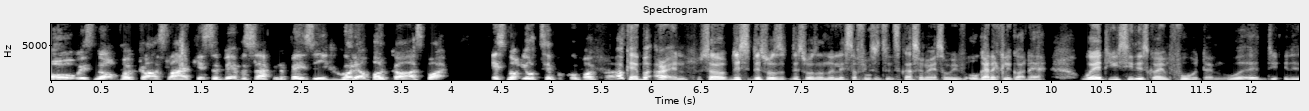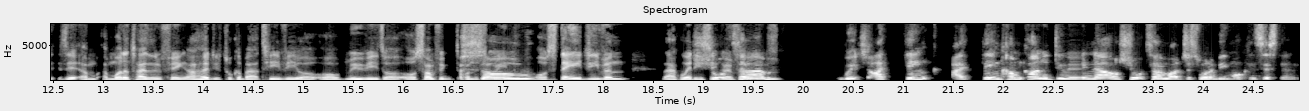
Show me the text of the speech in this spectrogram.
oh, it's not a podcast, like it's a bit of a slap in the face. So you can call it a podcast, but it's not your typical podcast. Okay, but all right. then. So this this was this was on the list of things to discuss anyway. So we've organically got there. Where do you see this going forward? Then is it a, a monetizing thing? I heard you talk about TV or, or movies or, or something on the screen or stage even. Like where do you see it going short forward? term, which I think I think I'm kind of doing now. Short term, I just want to be more consistent.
